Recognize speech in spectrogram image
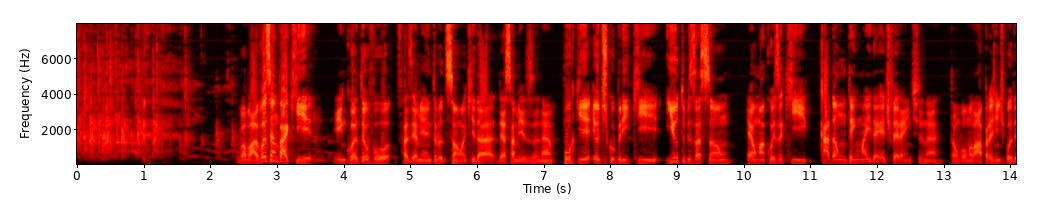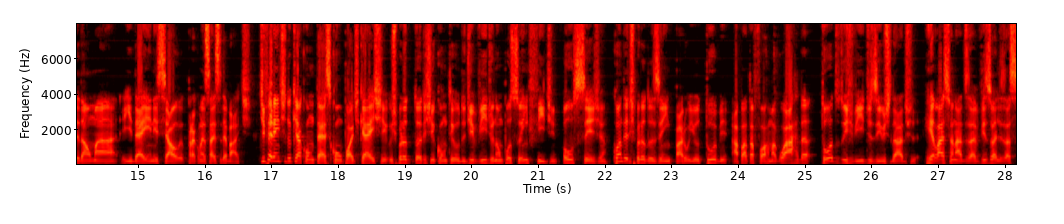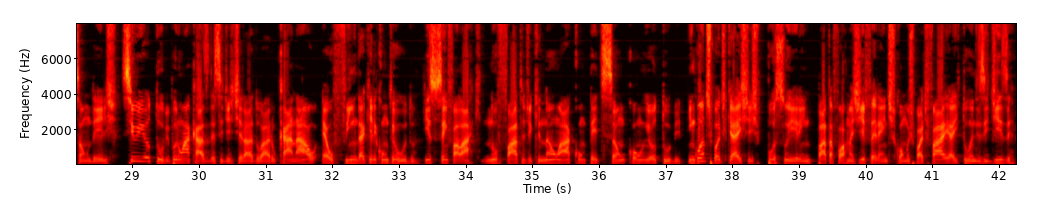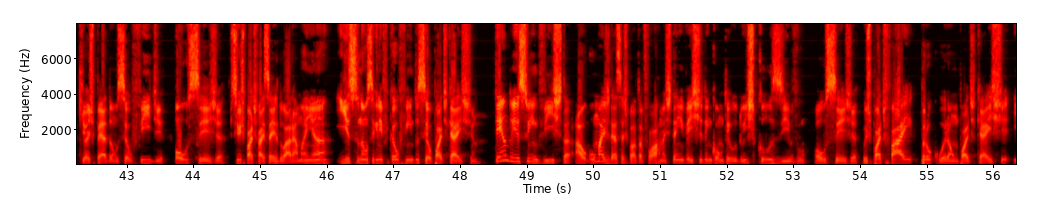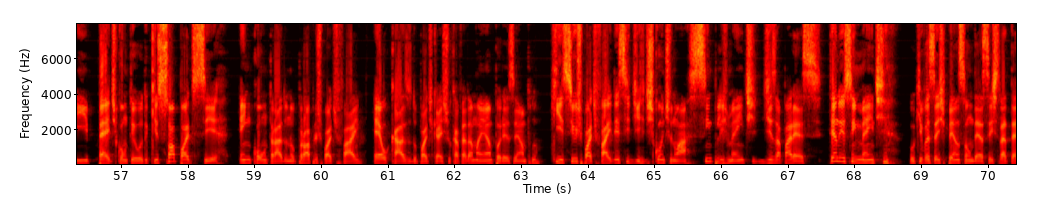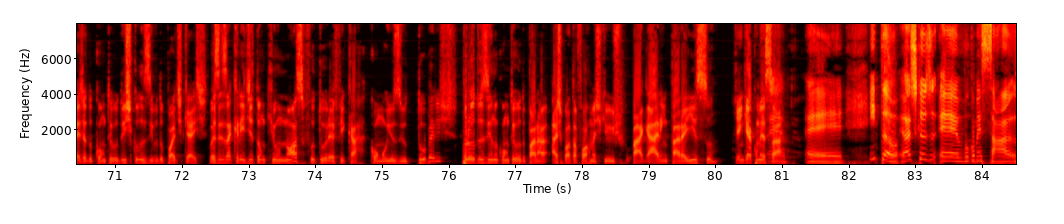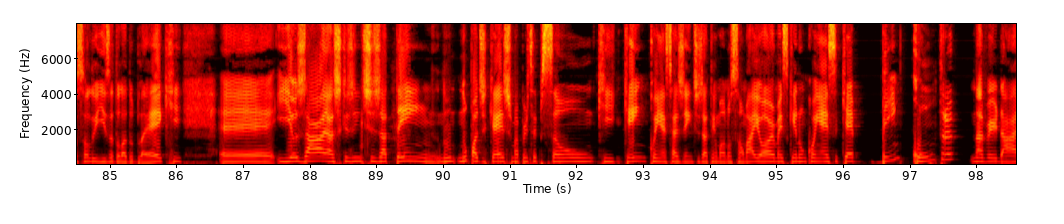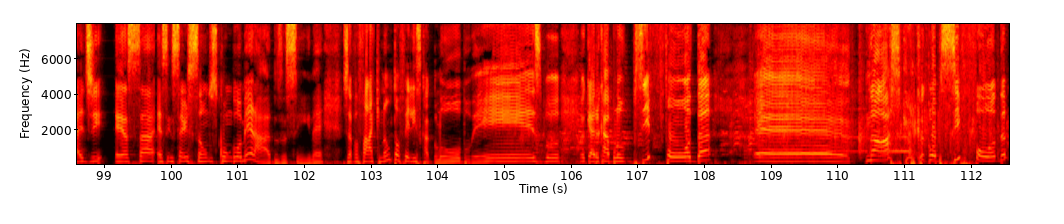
Vamos lá, eu vou sentar aqui enquanto eu vou fazer a minha introdução aqui da, dessa mesa, né? Porque eu descobri que YouTubeização é uma coisa que cada um tem uma ideia diferente, né? Então vamos lá para a gente poder dar uma ideia inicial para começar esse debate. Diferente do que acontece com o podcast, os produtores de conteúdo de vídeo não possuem feed. Ou seja, quando eles produzem para o YouTube, a plataforma guarda todos os vídeos e os dados relacionados à visualização deles. Se o YouTube, por um acaso, decidir tirar do ar o canal, é o fim daquele conteúdo. Isso sem falar no fato de que não há competição com o YouTube. Enquanto os podcasts possuírem plataformas diferentes como o Spotify, Spotify, iTunes e Deezer que hospedam o seu feed, ou seja, se o Spotify sair do ar amanhã, isso não significa o fim do seu podcast. Tendo isso em vista, algumas dessas plataformas têm investido em conteúdo exclusivo, ou seja, o Spotify procura um podcast e pede conteúdo que só pode ser encontrado no próprio Spotify. É o caso do podcast O Café da Manhã, por exemplo, que se o Spotify decidir descontinuar, simplesmente desaparece. Tendo isso em mente, o que vocês pensam dessa estratégia do conteúdo exclusivo do podcast? Vocês acreditam que o nosso futuro é ficar como os youtubers, produzindo conteúdo para as plataformas que os pagarem para isso? Quem quer começar? É, é, então, eu acho que eu é, vou começar. Eu sou a Luísa, do lado Black. É, e eu já acho que a gente já tem no, no, podcast uma percepção que quem conhece a gente já tem uma noção maior, mas quem não conhece que é bem contra na verdade, essa essa inserção dos conglomerados, assim, né? Já vou falar que não tô feliz com a Globo mesmo. Eu quero que a Globo se foda. É... Nossa, quero que a Globo se foda.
